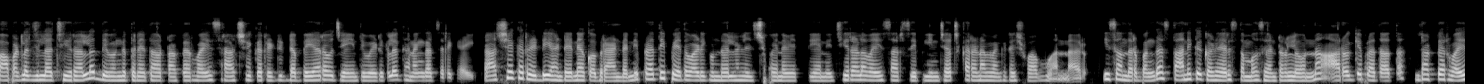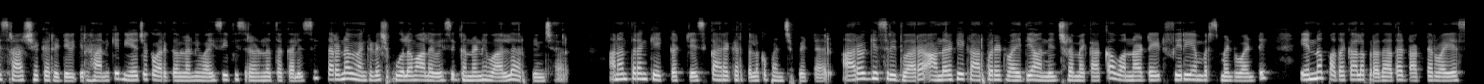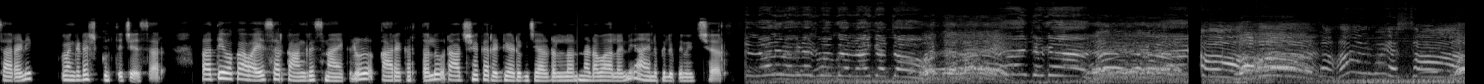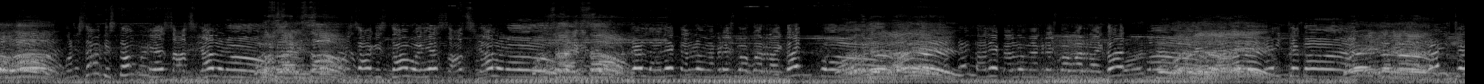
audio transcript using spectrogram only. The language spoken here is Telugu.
బాపట్ల జిల్లా చీరాల్లో దివంగత నేత డాక్టర్ వైఎస్ రాజశేఖర రెడ్డి డెబ్బై ఆరవ జయంతి వేడుకలు ఘనంగా జరిగాయి. రాజశేఖర రెడ్డి అంటేనే ఒక బ్రాండ్ అని ప్రతి పేదవాడి గుండెల్లో నిలిచిపోయిన వ్యక్తి అని చీరాల వైఎస్ఆర్సీపీ ఇన్ఛార్జ్ కరణం వెంకటేష్ బాబు అన్నారు. ఈ సందర్భంగా స్థానిక గడియార స్తంభం సెంటర్లో ఉన్న ఆరోగ్య ప్రదాత డాక్టర్ వైఎస్ రాజశేఖర రెడ్డి విగ్రహానికి నియోజకవర్గంలోని వైసీపీ శ్రేణులతో కలిసి కరణం వెంకటేష్ పూలమాల వేసి గణ నివాళులు అర్పించారు. అనంతరం కేక్ కట్ చేసి కార్యకర్తలకు పంచిపెట్టారు. ఆరోగ్యశ్రీ ద్వారా అందరికీ కార్పొరేట్ వైద్యం అందించడమే కాక one not eight fee reimbursement వంటి ఎన్నో పథకాల ప్రదాత డాక్టర్ వైఎస్ఆర్ అని వెంకటేష్ గుర్తు చేశారు. ప్రతి ఒక్క వైఎస్ఆర్ కాంగ్రెస్ నాయకులు కార్యకర్తలు రాజశేఖర రెడ్డి అడుగు జాడల్లో నడవాలని ఆయన పిలుపునిచ్చారు లాలి వెంకటేష్ బాబు గారి నాయకత్వం జై జగన్ జోహార్ వైఎస్ఆర్ కొనసాగిస్తాం వైఎస్ ఆశయాలను కొనసాగిస్తాం వైఎస్ ఆశయాలను లాలే కరణం వెంకటేష్ బాబు గారి నాయకత్వం లాలే కరణం వెంకటేష్ బాబు గారి నాయకత్వం జై జగన్ జై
